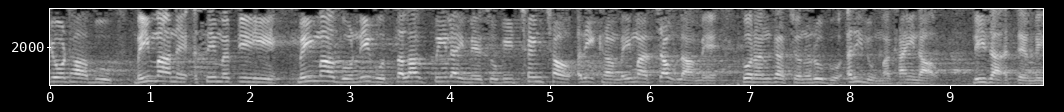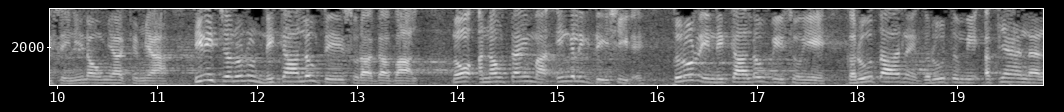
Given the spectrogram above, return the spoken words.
ပြောထားဘူးမိမနဲ့အစင်မပြေရင်မိမကိုနေကိုတလောက်ပေးလိုက်မယ်ဆိုပြီးချင်းချောက်အဲ့ဒီခံမိမကြောက်လာမယ်ကုရ်အန်ကကျွန်တော်တို့ကိုအဲ့ဒီလိုမခိုင်းတော့လေးစားအတဲမိတ်ဆွေနေတော်များခင်များဒီနေ့ကျွန်တော်တို့နေကာလုတ်တယ်ဆိုတာကဘာနော်အနောက်တိုင်းမှာအင်္ဂလိပ်တွေရှိတယ်သူတို့တွေနေကာလုတ်ပြီဆိုရင်ဂရုသားနဲ့ဂရုသမီးအပြန်အလှန်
